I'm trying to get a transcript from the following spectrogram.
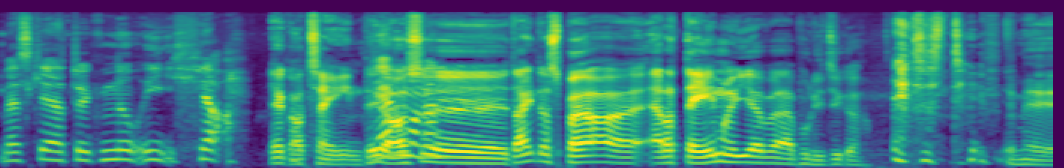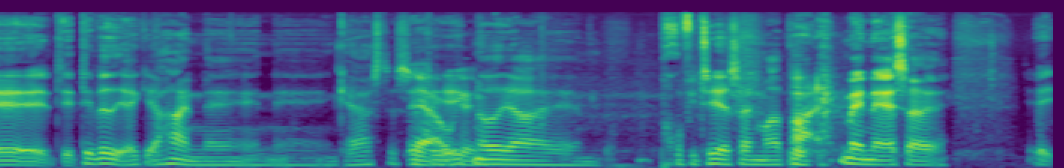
hvad skal jeg dykke ned i her? Jeg kan godt tage en. Det er ja, også, øh, der er en, der spørger, er der damer i at være politiker? Jamen, øh, det, det ved jeg ikke. Jeg har en, øh, en, en kæreste, så ja, det er okay. ikke noget, jeg øh, profiterer så meget på. Nej. Men altså, jeg,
